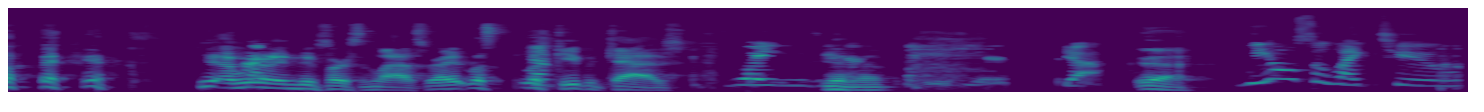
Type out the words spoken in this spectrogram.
yeah, we don't need to do first and last, right? Let's let's keep it cash. way easier. You know. way easier. Yeah, We also like to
